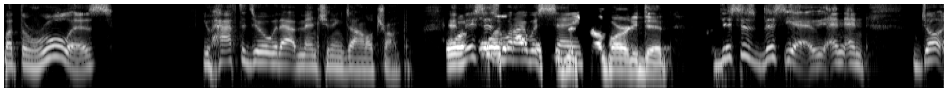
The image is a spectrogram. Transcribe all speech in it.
But the rule is you have to do it without mentioning Donald Trump. And Or- this is what I was saying Trump already did. this is this yeah and and don't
